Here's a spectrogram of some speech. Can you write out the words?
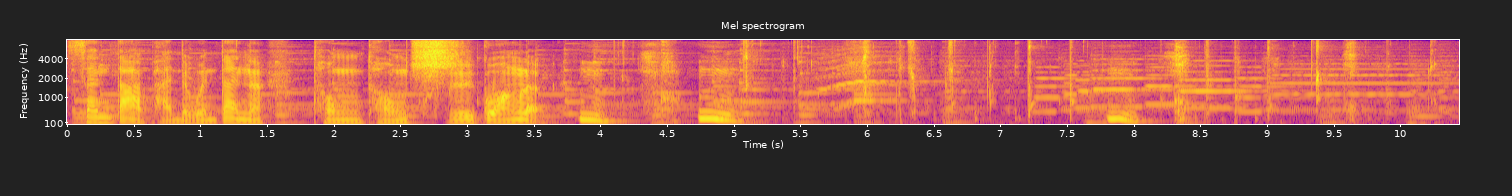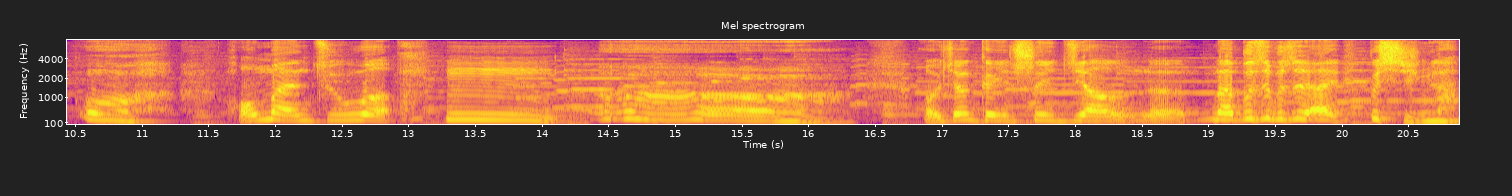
三大盘的文旦呢。通通吃光了，嗯嗯嗯，哇，好满足啊，嗯啊，好像可以睡觉了。啊、不是不是，哎，不行了，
